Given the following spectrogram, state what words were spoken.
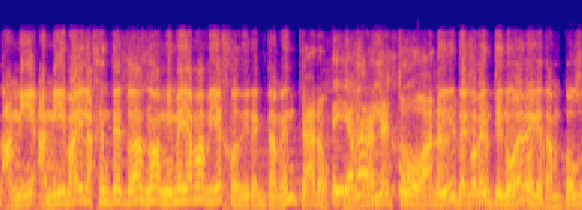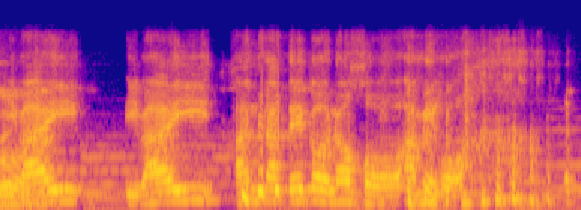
A mí, a mí Ibai, la gente de tu edad, no, a mí me llama viejo directamente. Claro, ¿Te llama viejo? tú, Ana. Sí, tengo imagínate 29, tú, que tampoco. Sí. Ibai, Ibai, ándate con ojo, amigo.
